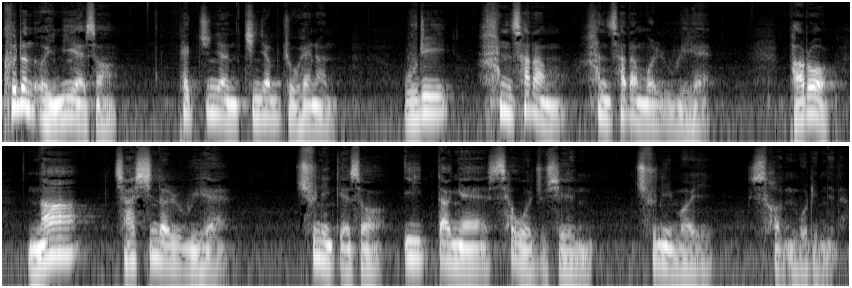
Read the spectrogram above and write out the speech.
그런 의미에서 100주년 기념 교회는 우리 한 사람 한 사람을 위해 바로 나 자신을 위해 주님께서 이 땅에 세워주신 주님의 선물입니다.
